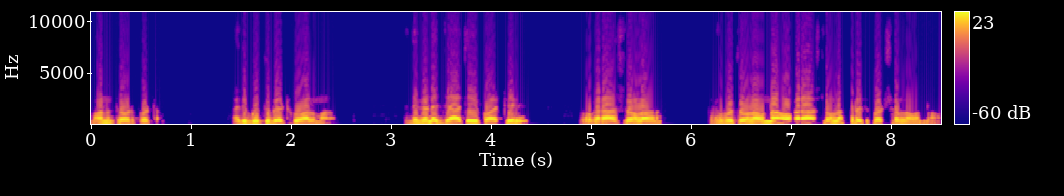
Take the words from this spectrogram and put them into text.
మనం తోడ్పడ్డాం. అది గుర్తుపెట్టుకోవాలి మనం. ఎందుకంటే జాతీయ పార్టీ ఒక రాష్ట్రంలో ప్రభుత్వంలో ఉన్నాం ఒక రాష్ట్రంలో ప్రతిపక్షంలో ఉన్నాం.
